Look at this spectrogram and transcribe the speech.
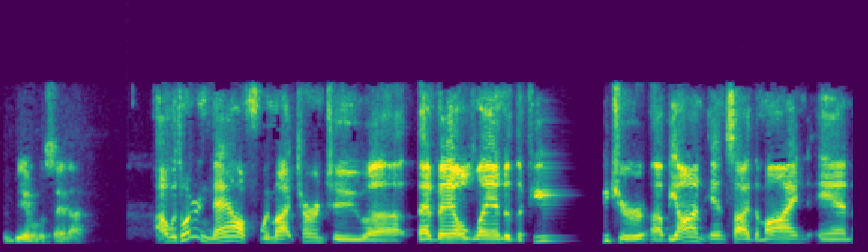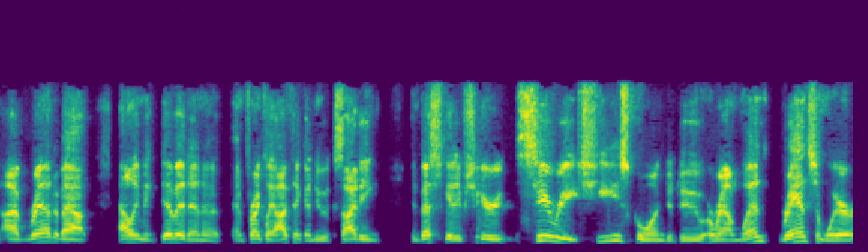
could be able to say that. I was wondering now if we might turn to uh, that veiled land of the future uh, beyond inside the mind. And I've read about Allie McDevitt and a, and frankly, I think a new exciting investigative series she's going to do around when, ransomware.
